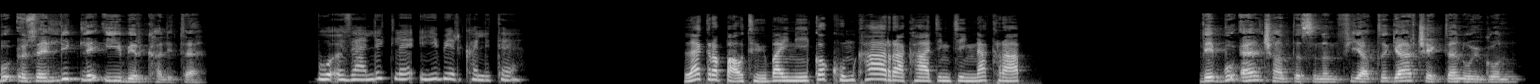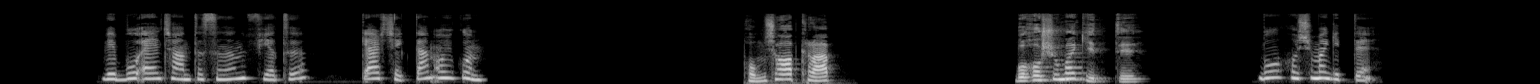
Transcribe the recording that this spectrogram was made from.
bu özellikle iyi bir kalite Bu özellikle iyi bir kalite. และกระเป๋าถือใบนี้ก็คุ้มค่าราคาจริง ๆ นะครับ ve bu el çantasının fiyatı gerçekten uygun Ve bu el çantasının fiyatı gerçekten uygun. ผมชอบครับ bu hoşuma gitti Bu hoşuma gitti.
